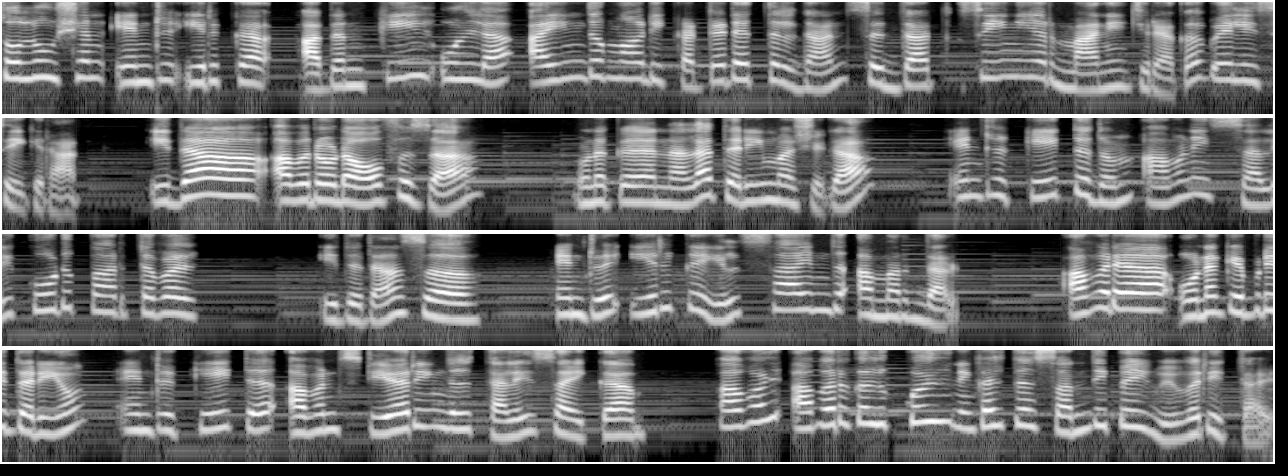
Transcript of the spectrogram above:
சொல்யூஷன் என்று இருக்க அதன் கீழ் உள்ள ஐந்து மாடி கட்டடத்தில் தான் சித்தார்த் சீனியர் மேனேஜராக வேலை செய்கிறான் இதா அவரோட ஆஃபீஸா? உனக்கு நல்லா தெரியுமா ஷிகா? என்று கேட்டதும் அவனை சலிப்போடு பார்த்தவள். இதுதான் சார் என்று இருக்கையில் சாய்ந்து அமர்ந்தாள். அவரை உனக்கு எப்படி தெரியும்? என்று கேட்டு அவன் ஸ்டியரிங்கில் தலை சாய்க்க அவள் அவர்களுக்குள் நிகழ்ந்த சந்திப்பை விவரித்தாள்.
